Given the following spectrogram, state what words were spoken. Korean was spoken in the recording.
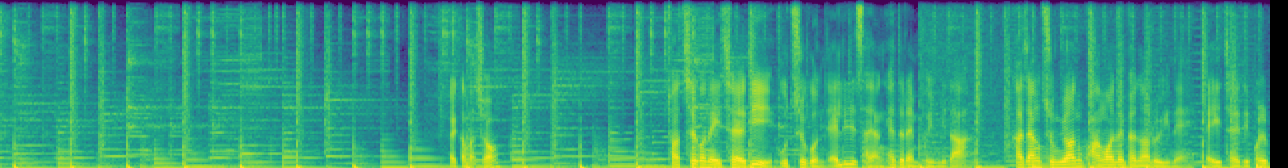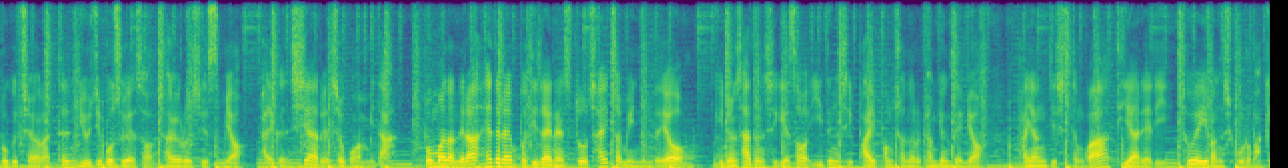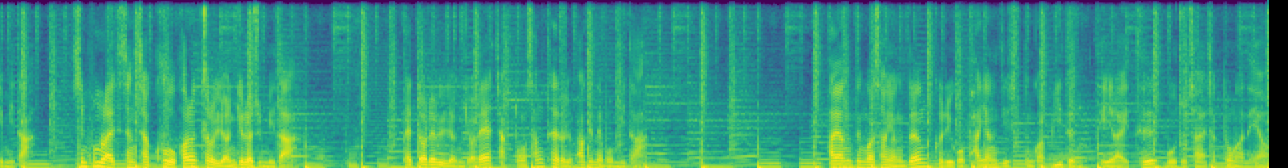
깔끔하죠? 좌측은 HID, 우측은 LED 사양 헤드램프입니다. 가장 중요한 광원의 변화로 인해 HID bulb 교체와 같은 유지 보수에서 자유로울 수 있으며 밝은 시야를 제공합니다. 뿐만 아니라 헤드램프 디자인에서도 차이점이 있는데요. 기존 4등식에서 2등식 bi-function으로 변경되며 방향지시등과 DRL이 2way 방식으로 바뀝니다. 신품 라이트 장착 후 커넥터를 연결해줍니다. 배터리를 연결해 작동 상태를 확인해봅니다. 하향등과 상향등 그리고 방향지시등과 미등, daylight 모두 잘 작동하네요.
